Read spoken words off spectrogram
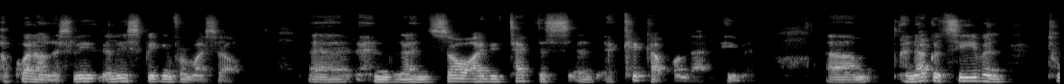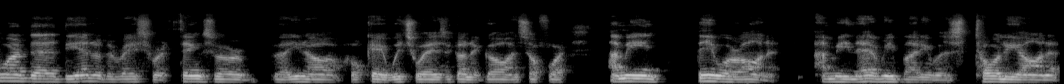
Uh, quite honestly, at least speaking for myself. Uh, and then so I detect a, a kick up on that even. Um, and I could see even toward the, the end of the race where things were, uh, you know, okay, which way is it going to go and so forth. I mean, they were on it. I mean, everybody was totally on it.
